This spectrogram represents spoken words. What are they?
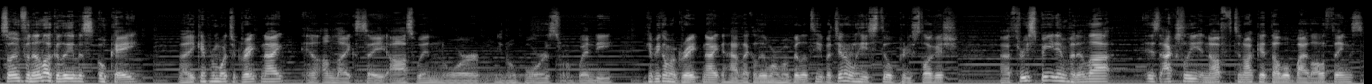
so in vanilla, Gilliam is okay. Uh, he can promote to Great Knight, uh, unlike say Oswin or you know Boris or Wendy. He can become a Great Knight and have like a little more mobility, but generally he's still pretty sluggish. Uh, three speed in vanilla is actually enough to not get doubled by a lot of things,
